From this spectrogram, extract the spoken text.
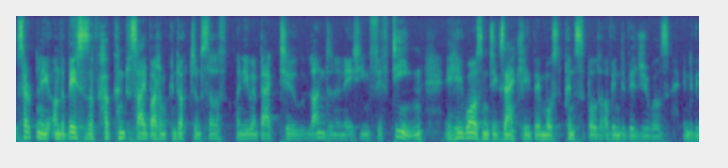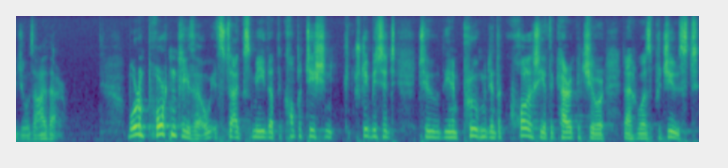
certainly on the basis of how Sidebottom conducted himself when he went back to London in 1815, he wasn't exactly the most principled of individuals, individuals either. More importantly, though, it strikes me that the competition contributed to the improvement in the quality of the caricature that was produced.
